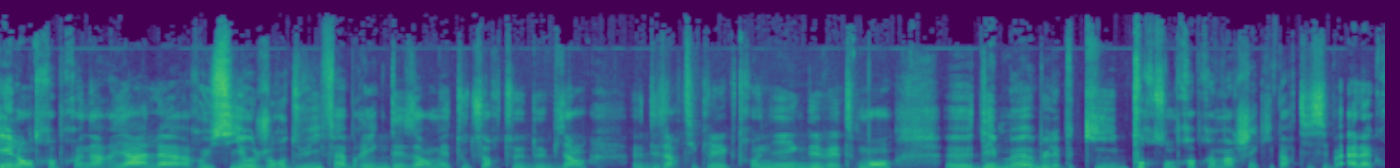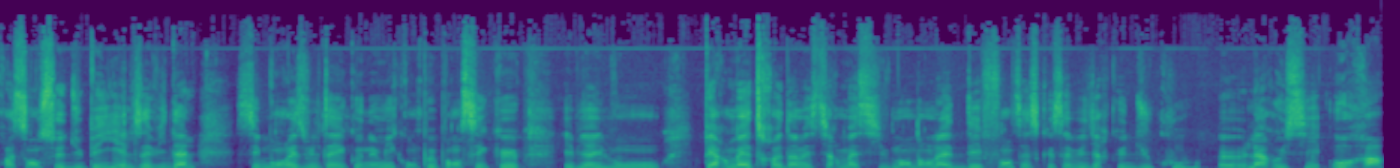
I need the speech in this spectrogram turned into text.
et l'entrepreneuriat. La Russie, aujourd'hui, fabrique désormais toutes sortes de biens, euh, des articles électroniques, des vêtements, euh, des meubles, pour son propre marché, qui participent à la croissance du pays. Elsa Vidal, ces bons résultats économiques, on peut penser que, eh vont permettre d'investir massivement dans la défense. Est-ce que ça veut dire que, du coup, la Russie aura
